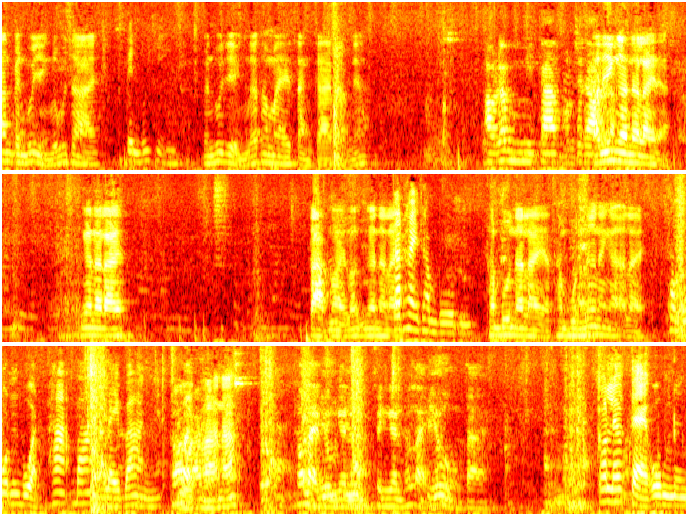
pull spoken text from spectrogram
ท่านเป็นผู้หญิงหรือผู้ชาย เป็นผู้หญิง เป็นผู้หญิงแล้วทำไมแต่งกายแบบเนี้ยเอาแล้วมีการสนทนาอันนี้เงินอะไรเนี่ยเงินอะไรตราบหน่อยเงินอะไรก็ให้ทำบุญทำบุญอะไรอะทำบุญเรื่องในงานอะไรทำบุญบวชพระบ้างอะไรบ้างเนี้ย บวชพระนะ เท่าไหร่เป็นเงินเป็นเงินเท่าไหร่ครับหลวงตา ก็แล้วแต่องค์หนึ่ง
